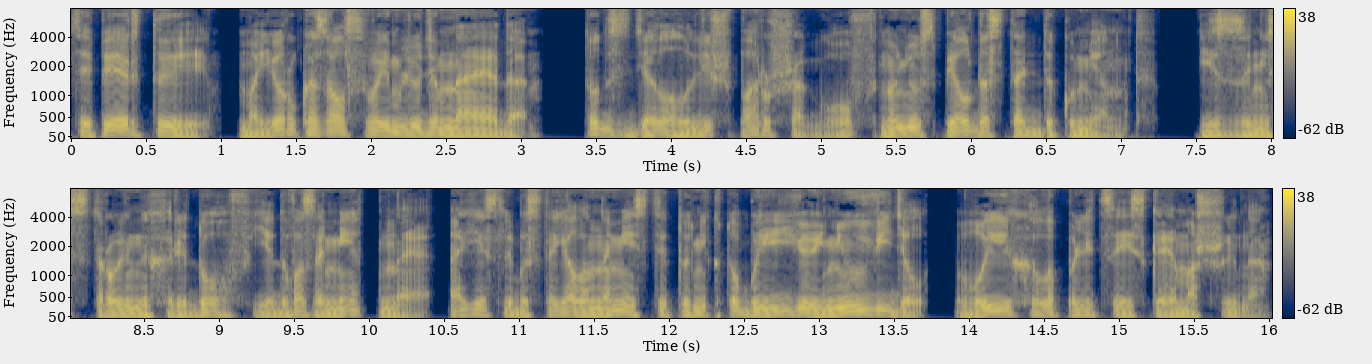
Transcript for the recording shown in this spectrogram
«Теперь ты», — майор указал своим людям на Эда. Тот сделал лишь пару шагов, но не успел достать документ. Из-за нестроенных рядов, едва заметная, а если бы стояла на месте, то никто бы ее и не увидел, выехала полицейская машина.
